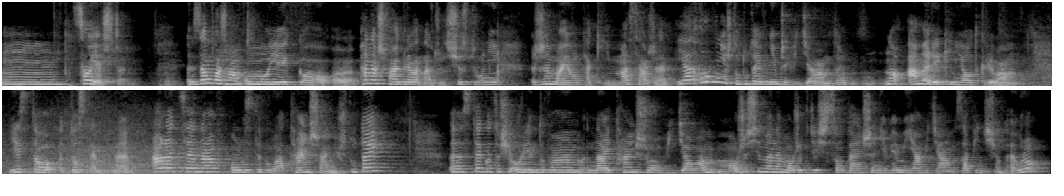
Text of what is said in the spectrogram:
Mm, Co jeszcze? Zauważyłam u mojego e, pana szwagra, znaczy siostruni, że mają taki masażer. Ja również to tutaj w Niemczech widziałam. To, no, Ameryki nie odkryłam. Jest to dostępne, ale cena w Polsce była tańsza niż tutaj. E, Z tego co się orientowałam, najtańszą widziałam, może się mylę, może gdzieś są tańsze, nie wiem, ja widziałam za 50 euro,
